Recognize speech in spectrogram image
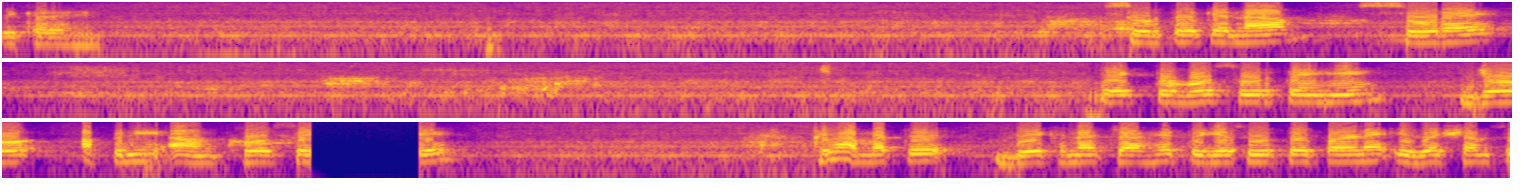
ذکر ہے۔ صورتوں کے نام سورہ ایک تو وہ صورتیں ہیں جو اپنی آنکھوں سے قیامت دیکھنا چاہے تو یہ صورتیں پڑھنے عزت شمس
